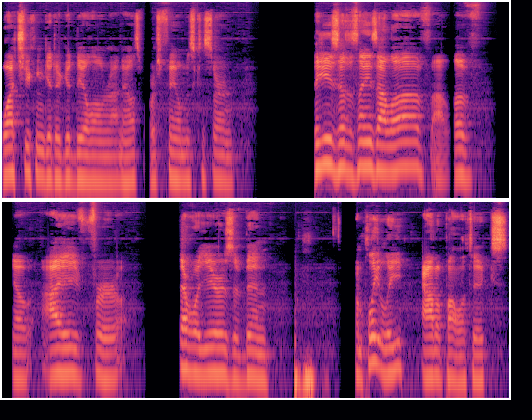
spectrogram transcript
what you can get a good deal on right now as far as film is concerned. These are the things I love. I love, you know, I for several years have been completely out of politics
